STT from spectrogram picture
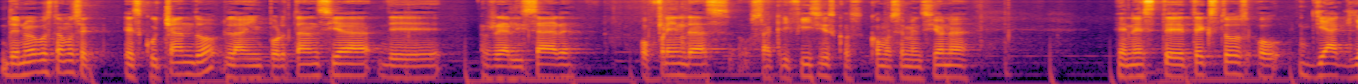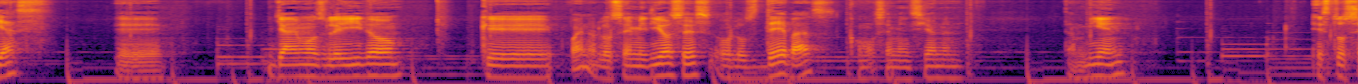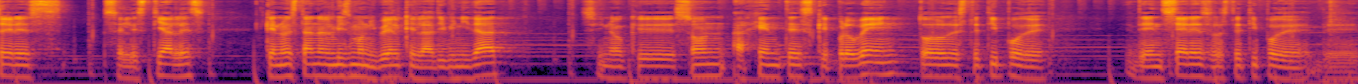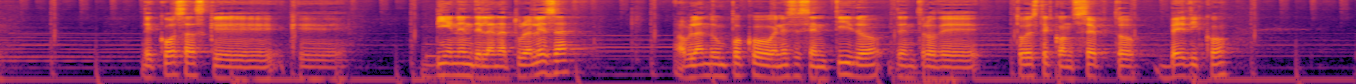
De nuevo estamos e-, escuchando la importancia de realizar ofrendas o sacrificios, como se menciona en este texto, o yagyas. Eh, ya hemos leído que, bueno, los semidioses o los devas, como se mencionan también, estos seres celestiales, que no están al mismo nivel que la divinidad, sino que son agentes que proveen todo este tipo de, de enseres o este tipo de, de, cosas que, que vienen de la naturaleza, hablando un poco en ese sentido dentro de todo este concepto védico,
